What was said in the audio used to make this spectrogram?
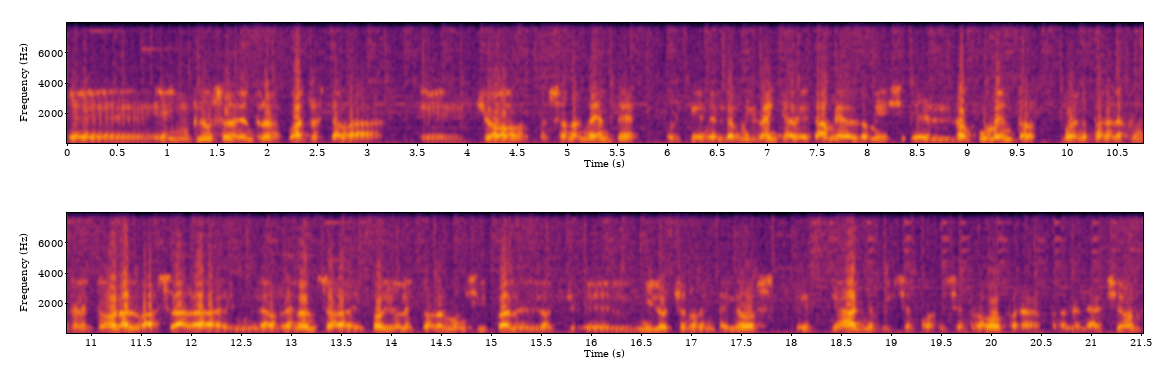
Eh, e incluso dentro de los cuatro estaba eh, yo personalmente, porque en el 2020 había cambiado el, el documento, bueno, para la Junta Electoral basada en la ordenanza del Código Electoral Municipal, el, el 1892 de este año que se, se aprobó para, para la elección,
